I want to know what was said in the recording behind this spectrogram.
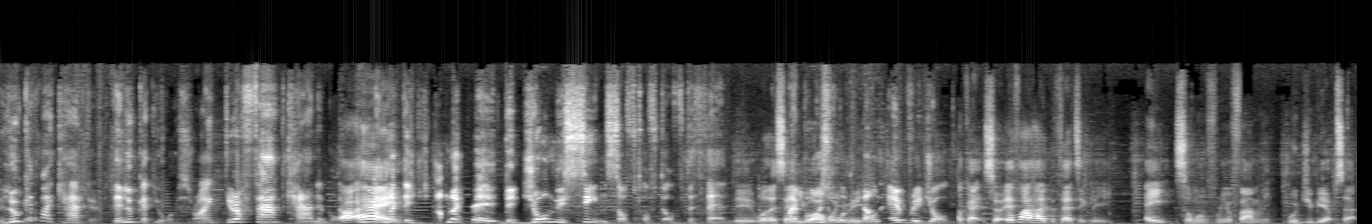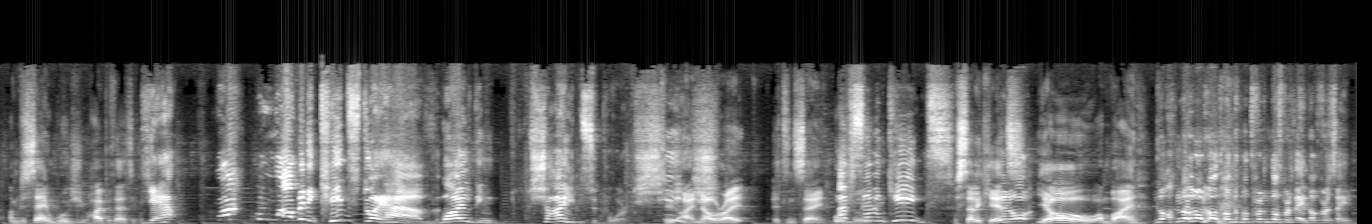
look at my character, then look at yours, right? You're a fat cannibal. Uh, I'm like the I'm like the, the Johnny Sins of of the, of the Fen. Dude, well, they say My you are boy's what you holding eat. down every job. Okay, so if I hypothetically ate someone from your family, would you be upset? I'm just saying, would you? Hypothetically. Yeah. What? How many kids do I have? Wilding child support. Dude, I know, right? It's insane. I have seven kids. You're selling kids? Yo, I'm buying. No, no, no, no, no, not for, not for sale, not for sale.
